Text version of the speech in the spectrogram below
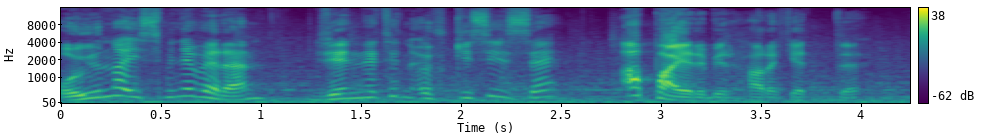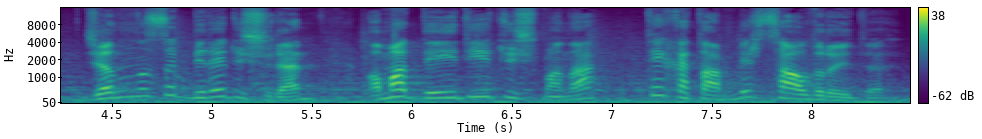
Oyuna ismini veren Cennetin Öfkesi ise apayrı bir hareketti. Canınızı bire düşüren ama değdiği düşmana tek atan bir saldırıydı.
